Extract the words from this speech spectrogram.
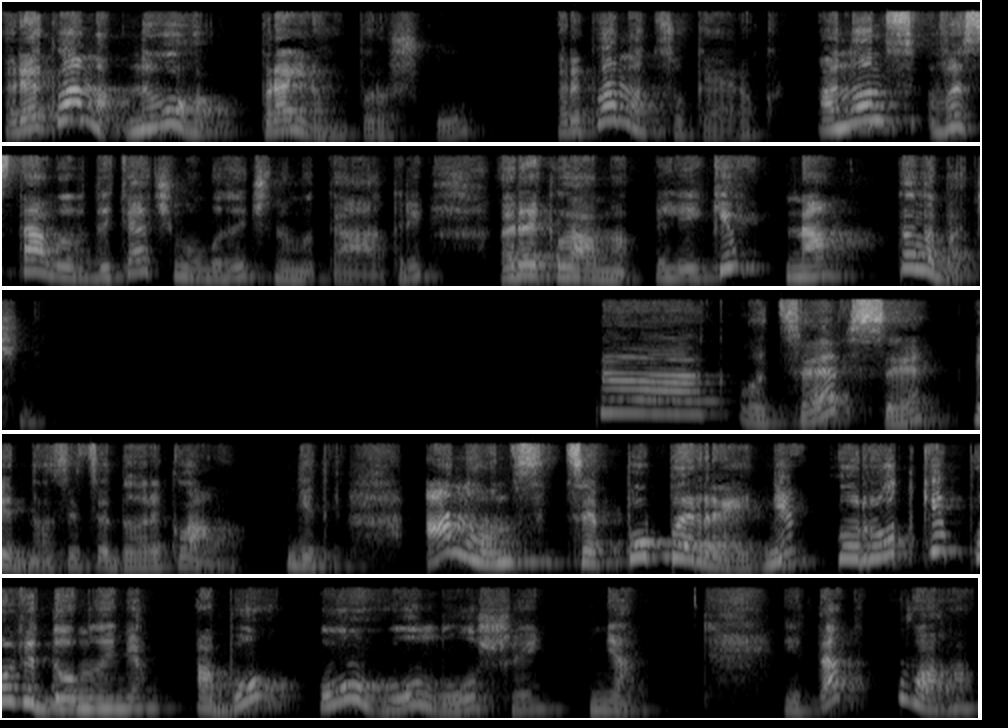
Реклама нового прального порошку, реклама цукерок, анонс вистави в дитячому музичному театрі, реклама ліків на телебаченні. Так, оце все відноситься до реклами. Діти, анонс – це попереднє коротке повідомлення або оголошення. І так, увага,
